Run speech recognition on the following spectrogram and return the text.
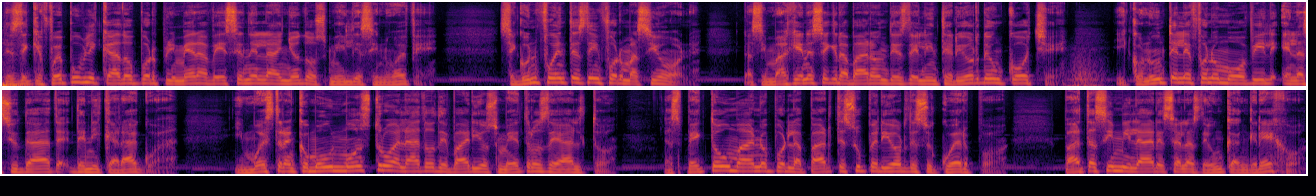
desde que fue publicado por primera vez en el año 2019. Según fuentes de información, las imágenes se grabaron desde el interior de un coche y con un teléfono móvil en la ciudad de Nicaragua y muestran como un monstruo alado de varios metros de alto aspecto humano por la parte superior de su cuerpo, patas similares a las de un cangrejo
